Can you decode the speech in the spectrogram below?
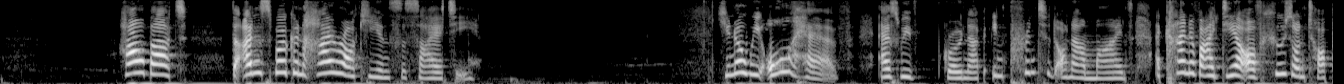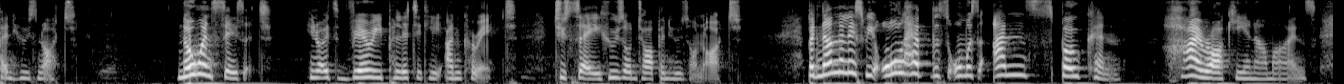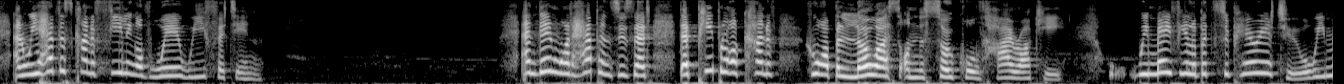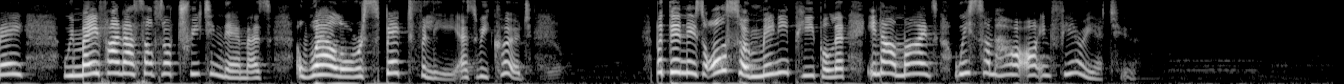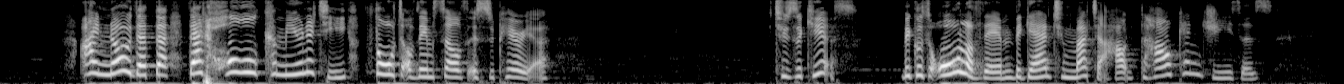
How about the unspoken hierarchy in society? you know, we all have, as we've grown up, imprinted on our minds a kind of idea of who's on top and who's not. No one says it. You know, it's very politically incorrect to say who's on top and who's on not. But nonetheless, we all have this almost unspoken hierarchy in our minds. And we have this kind of feeling of where we fit in. And then what happens is that, that people are kind of who are below us on the so-called hierarchy. We may feel a bit superior to, or we may, we may find ourselves not treating them as well or respectfully as we could. Yep. But then there's also many people that in our minds we somehow are inferior to. I know that the, that whole community thought of themselves as superior to Zacchaeus because all of them began to mutter, How, how can Jesus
